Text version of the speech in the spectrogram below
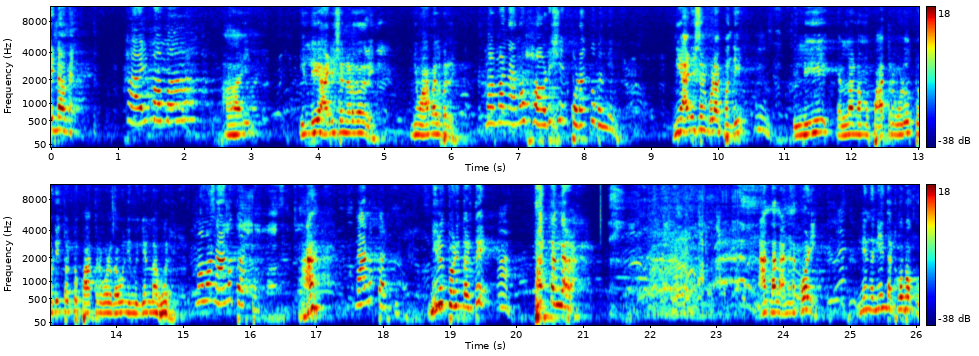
ಇನ್ನೊಮ್ಮೆ. ಹಾಯ್ ಇಲ್ಲಿ ಆಡಿಷನ್ ನಡೆದದ್ರಿ. ನೀವು ಆಮೇಲೆ ಬರ್ರಿ. ಮಾಮ ನಾನು ಆಡಿಷನ್ ಕೊಡಕ್ಕೆ ಬಂದೀನಿ. ನೀ ಆಡಿಷನ್ ಕೊಡಕ್ ಬಂದಿ? ಇಲ್ಲಿ ಎಲ್ಲ ನಮ್ಮ ಪಾತ್ರಗಳು ತೊಡಿ ತೊಟ್ಟು ಪಾತ್ರಗಳು ಅದಾವು ನಿಮಗೆಲ್ಲ ಹೋರಿ. ಮಾಮ ನಾನು ತರ್ತೀನಿ ಹಾ ನಾನು ತರ್ತೀನಿ ನೀನು ತಡ್ತಿ ತಟ್ಟಂಗಾರ ನಾನಲ್ಲ ನಿನ್ನ ಕೋಡಿ ನಿಂದ ನೀ ತಟ್ಕೋಬೇಕು.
